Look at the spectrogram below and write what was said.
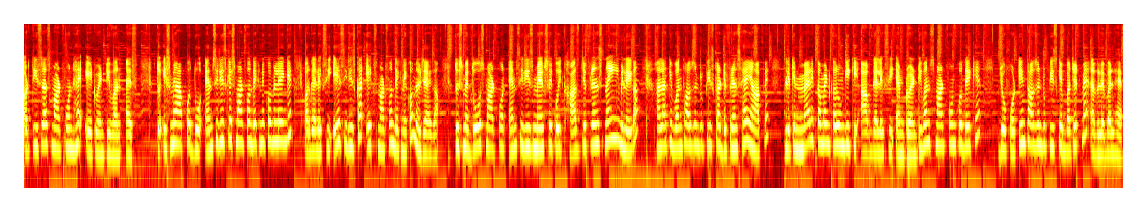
और तीसरा स्मार्टफ़ोन है A21s तो इसमें आपको दो M सीरीज़ के स्मार्टफ़ोन देखने को मिलेंगे और गैलेक्सी A सीरीज़ का एक स्मार्टफ़ोन देखने को मिल जाएगा। तो इसमें दो स्मार्टफ़ोन एम सीरीज़ में से कोई खास डिफरेंस नहीं मिलेगा। हालाँकि वन थाउज़ेंड रुपीज़ का डिफरेंस है यहाँ पे, लेकिन मैं रिकमेंड करूँगी कि आप गैलेक्सी M21 स्मार्टफ़ोन को देखें। जो फोर्टीन थाउज़ेंड रुपीज़ के बजट में अवेलेबल है।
